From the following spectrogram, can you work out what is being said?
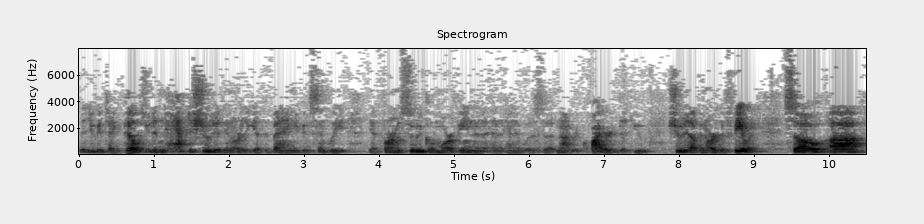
that you could take pills. You didn't have to shoot it in order to get the bang. You could simply get pharmaceutical morphine, and, and, and it was uh, not required that you shoot it up in order to feel it. So uh,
